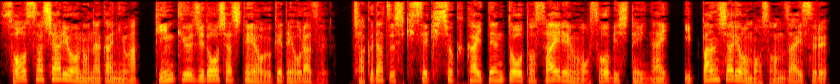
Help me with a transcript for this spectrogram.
捜査車両の中には、緊急自動車指定を受けておらず、着脱式赤色回転灯とサイレンを装備していない一般車両も存在する。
